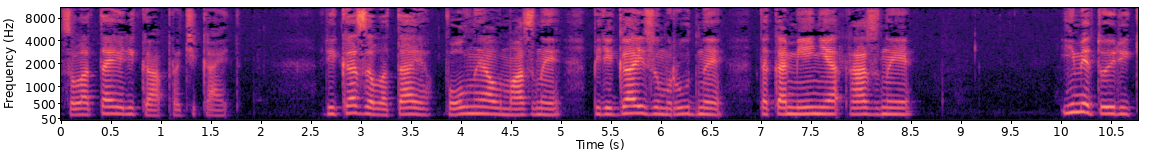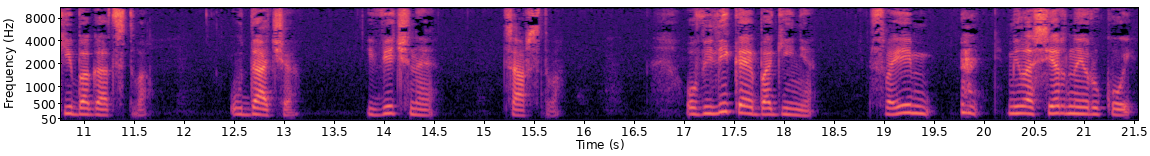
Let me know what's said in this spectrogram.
золотая река протекает. Река золотая, волны алмазные, берега изумрудные, токамения разные. Имя той реки богатство, удача и вечное царство. О великая богиня, своей милосердной рукой.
